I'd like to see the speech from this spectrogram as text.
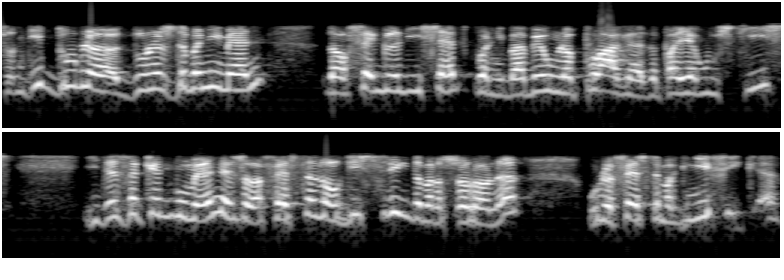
s'han dit, d'un esdeveniment del segle XVII, quan hi va haver una plaga de pallagostís, i des d'aquest moment és la festa del districte de Barcelona, una festa magnífica,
